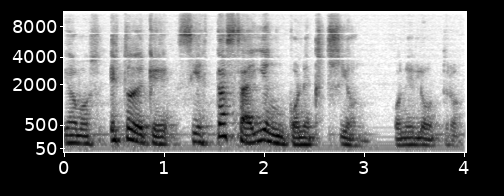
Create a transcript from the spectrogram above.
digamos, esto de que si estás ahí en conexión con el otro,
